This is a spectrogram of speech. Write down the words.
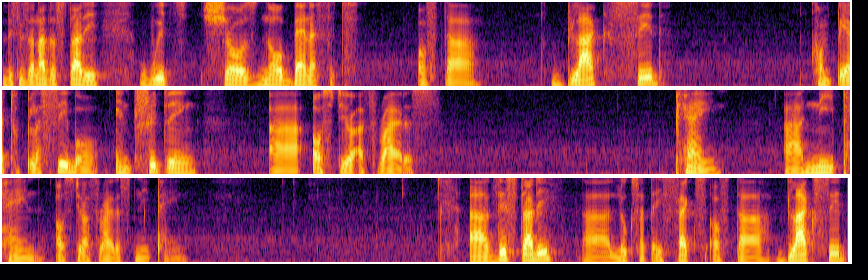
this is another study which shows no benefit of the black seed compared to placebo in treating uh, osteoarthritis pain, uh, knee pain, osteoarthritis knee pain. Uh, this study uh, looks at the effects of the black seed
